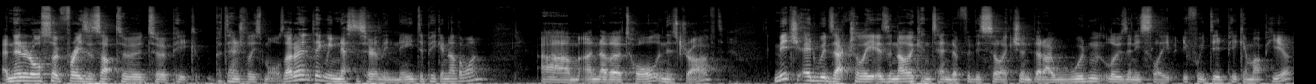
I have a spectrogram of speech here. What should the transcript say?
And then it also frees us up to, to pick potentially smalls. I don't think we necessarily need to pick another one, um, another tall in this draft. Mitch Edwards actually is another contender for this selection that I wouldn't lose any sleep if we did pick him up here,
